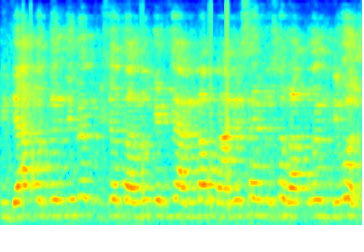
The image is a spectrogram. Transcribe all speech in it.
की ज्या पद्धतीने तुमच्या तालुक्याचे आमदार मानेसाहेब जसं रात्रंदिवस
